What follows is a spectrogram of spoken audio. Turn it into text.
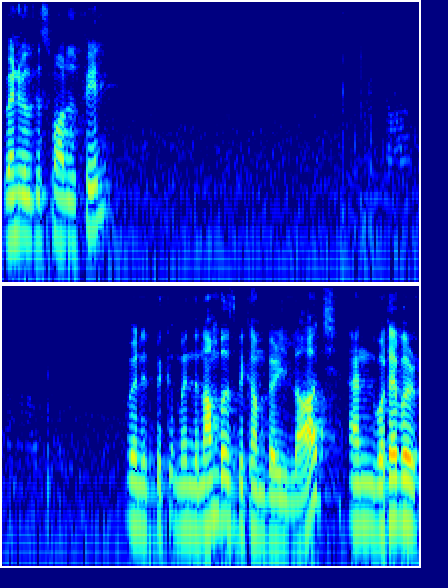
when will this model fail? When it become, when the numbers become very large and whatever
